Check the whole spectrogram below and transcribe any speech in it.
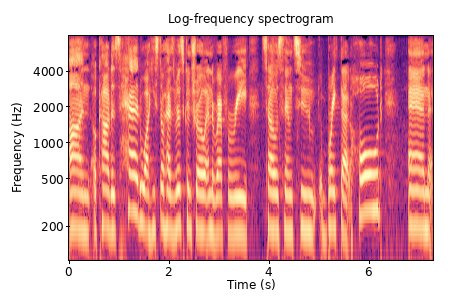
on Okada's head while he still has wrist control, and the referee tells him to break that hold. And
